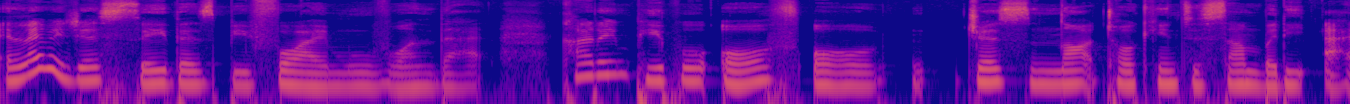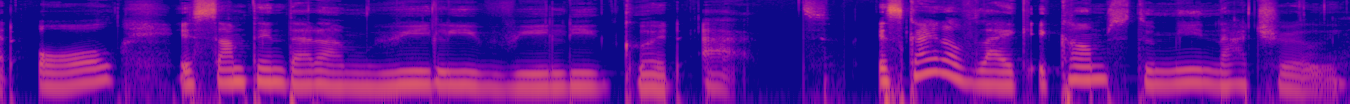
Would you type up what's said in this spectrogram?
And let me just say this before I move on that cutting people off or just not talking to somebody at all is something that I'm really, really good at. It's kind of like it comes to me naturally.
